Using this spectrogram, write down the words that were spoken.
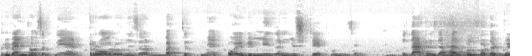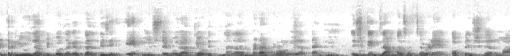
प्रिवेंट हो सकते हैं ट्रोल होने से और बच सकते हैं, कोई भी मेजर मिस्टेक होने से। तो that is the helpful for the Twitter user because अगर गलती से एक मिस्टेक हो जाती है और इतना बड़ा ट्रोल हो जाता है, इसके एग्ज़ाम्पल सबसे बड़े हैं कपिल शर्मा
